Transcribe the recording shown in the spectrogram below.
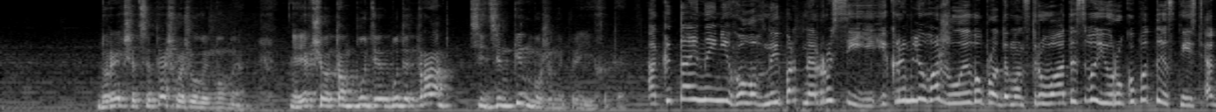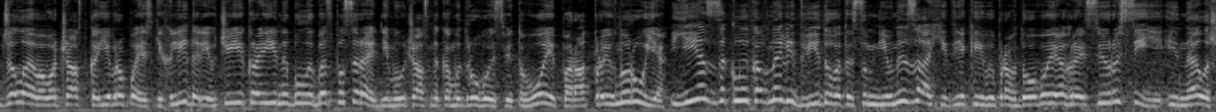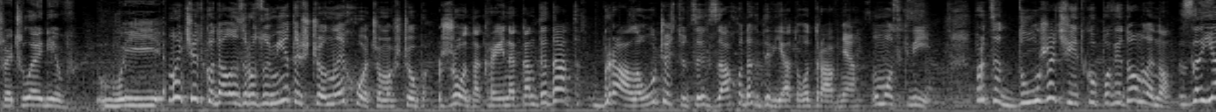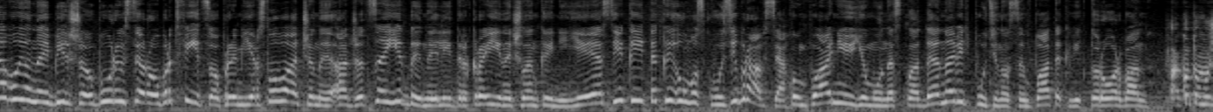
До речі, це теж важливий момент. Якщо там буде, буде Трамп, Сі Цзіньпін може не приїхати. А Китай нині головний партнер Росії, і Кремлю важливо продемонструвати свою рукопотискність, адже левова частка європейських лідерів, чиї країни були безпосередніми учасниками Другої світової, парад проігнорує. ЄС закликав не відвідувати сумнівний захід, який виправдовує агресію Росії, і не лише членів. Ви ми чітко дали зрозуміти, що не хочемо, щоб жодна країна-кандидат брала участь у цих заходах 9 травня у Москві. Про це дуже чітко повідомлено. Заявою найбільше обурився Роберт Фіцо, прем'єр Словаччини, адже це єдиний лідер країни-членкині ЄС, який таки у Москву зібрався. Компанію йому не складе навіть путіно-симпатик Віктор Орбан.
